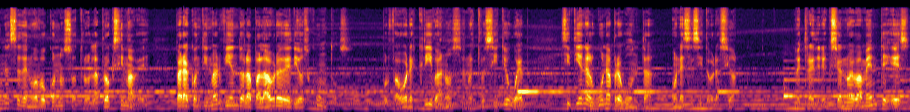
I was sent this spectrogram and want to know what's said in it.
únase de nuevo con nosotros la próxima vez para continuar viendo la palabra de Dios juntos. Favor, escríbanos en nuestro sitio web si tiene alguna pregunta o necesita oración. Nuestra dirección nuevamente es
